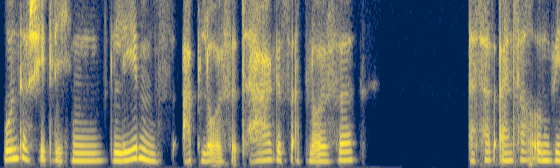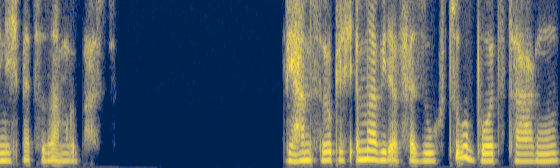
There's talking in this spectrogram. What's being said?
unterschiedlichen Lebensabläufe, Tagesabläufe, es hat einfach irgendwie nicht mehr zusammengepasst. Wir haben es wirklich immer wieder versucht, zu Geburtstagen,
